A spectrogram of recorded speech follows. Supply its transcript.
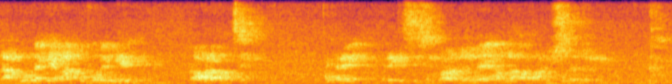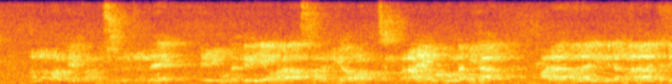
তার রুটাকে আমার উপরে নিয়ে রওনা হচ্ছে। সেখানে রেজিস্ট্রেশন করার জন্য আল্লাহ পারমিশনের জন্য। আল্লাহ পাকের পারমিশনের জন্য এই রুটাকে নিয়ে ওনারা আসমানের দিকে রওনা হচ্ছেন। ফালা ইয়ামুরুনা বিহা আলা মালাইন মিনাল মালাইকাতি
